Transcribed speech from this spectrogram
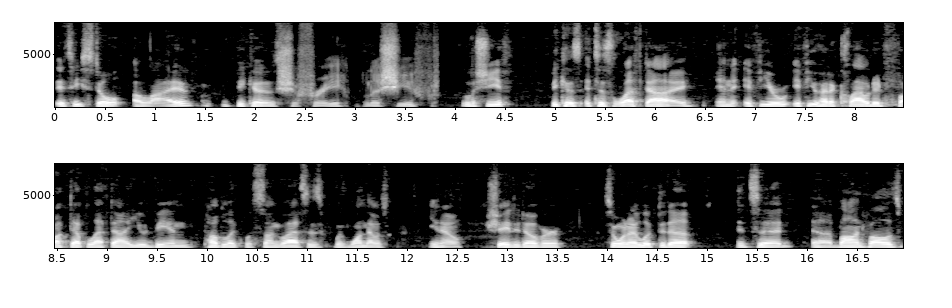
Is he still alive? Because Shafri, Le Chiffre. Lashif, because it's his left eye, and if you if you had a clouded, fucked up left eye, you would be in public with sunglasses with one that was, you know, shaded over. So when I looked it up, it said uh, Bond follows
